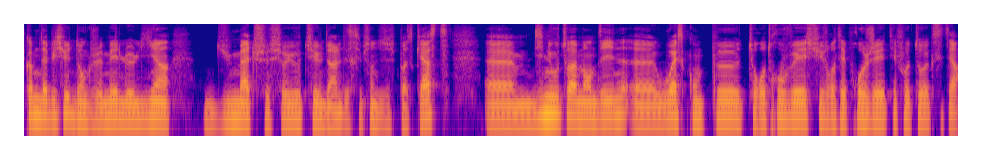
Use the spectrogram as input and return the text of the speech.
Comme d'habitude, donc je mets le lien du match sur YouTube dans la description du podcast. Euh, Dis-nous, toi, Amandine, euh, où est-ce qu'on peut te retrouver, suivre tes projets, tes photos, etc.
